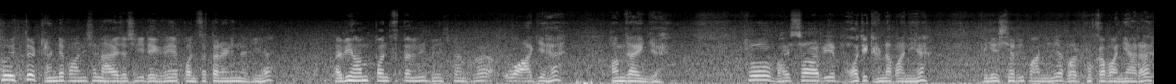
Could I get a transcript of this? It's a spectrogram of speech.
तो इतने ठंडे पानी से नहाया, जैसे कि देख रहे हैं, पंचतरणी नदी है। अभी हम पंचतरणी बेस कैंप पर वो आगे है। हम जाएँगे। तो भाई साहब, ये बहुत ही ठंडा पानी है। ग्लेशियरी पानी है, बर्फ़ों का पानी आ रहा है।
